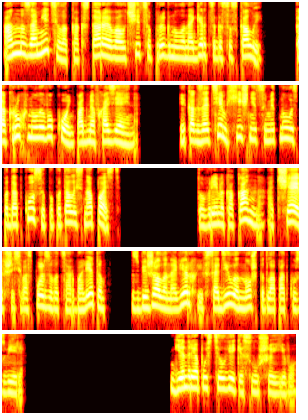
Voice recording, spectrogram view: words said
Анна заметила, как старая волчица прыгнула на герцога со скалы, как рухнул его конь, подмяв хозяина, и как затем хищница метнулась под откос и попыталась напасть. В то время как Анна, отчаявшись воспользоваться арбалетом, сбежала наверх и всадила нож под лопатку зверя. Генри опустил веки, слушая его.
